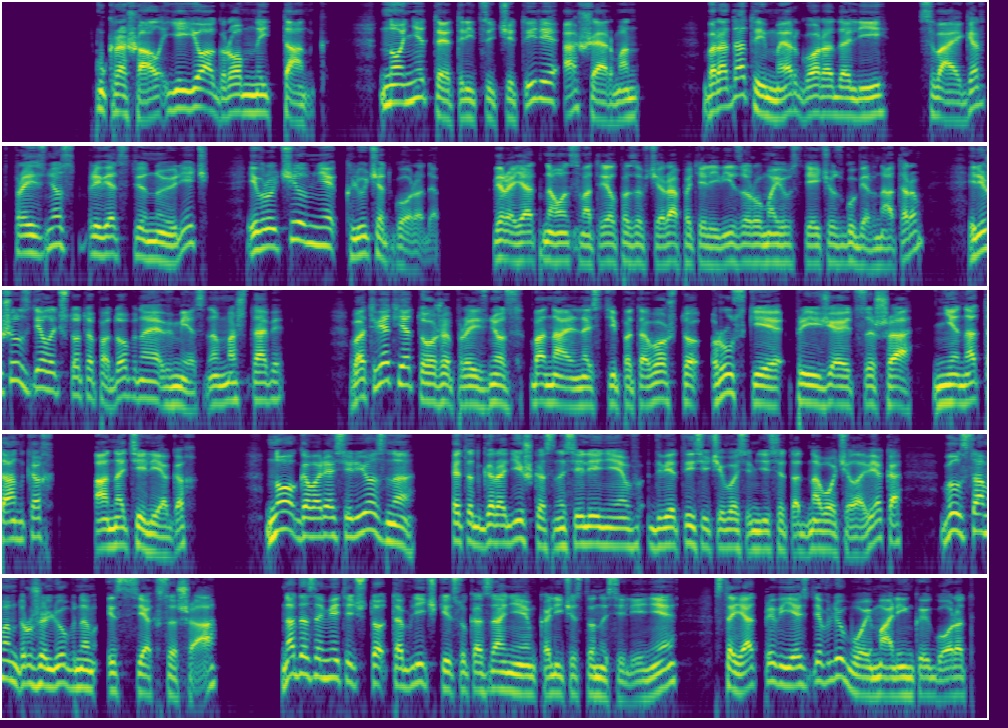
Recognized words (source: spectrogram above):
Украшал ее огромный танк, но не Т-34, а Шерман. Бородатый мэр города Ли, Свайгард, произнес приветственную речь и вручил мне ключ от города. Вероятно, он смотрел позавчера по телевизору мою встречу с губернатором и решил сделать что-то подобное в местном масштабе. В ответ я тоже произнес банальность типа того, что русские приезжают в США не на танках, а на телегах. Но, говоря серьезно, этот городишко с населением в 2081 человека был самым дружелюбным из всех США. Надо заметить, что таблички с указанием количества населения стоят при въезде в любой маленький город.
